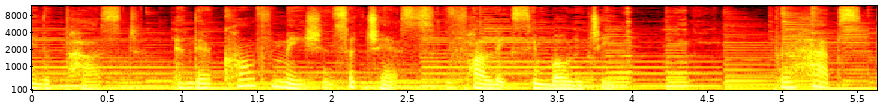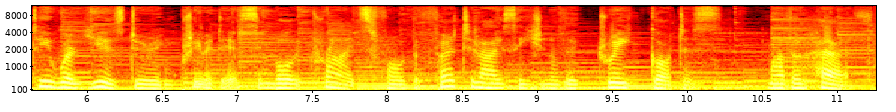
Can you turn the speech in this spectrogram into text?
in the past, and their conformation suggests phallic symbology. Perhaps they were used during primitive symbolic rites for the fertilization of the Greek goddess, Mother Earth.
